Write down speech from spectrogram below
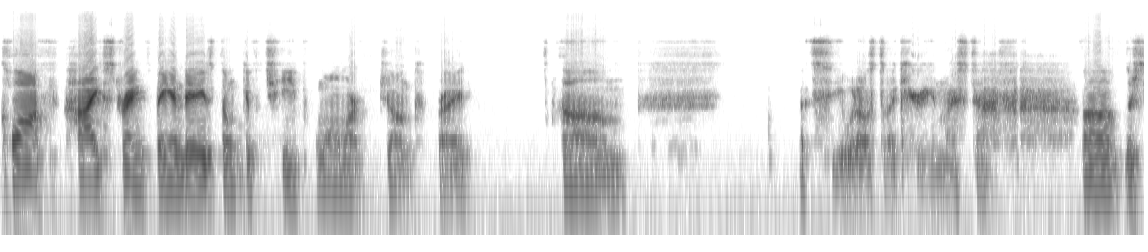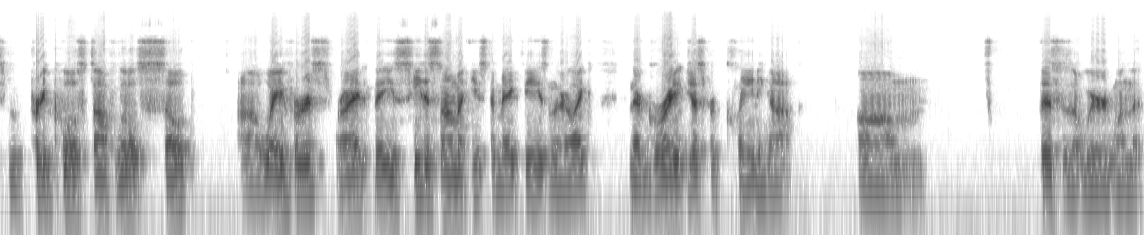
cloth, high strength band aids. Don't get cheap Walmart junk, right? Um, let's see what else do I carry in my stuff. Uh, there's some pretty cool stuff. Little soap uh, wafers, right? Sea to Summit used to make these, and they're like they're great just for cleaning up. Um, this is a weird one that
